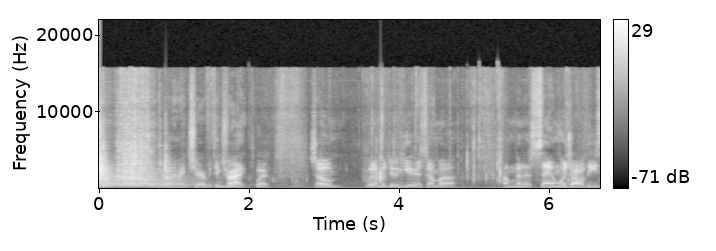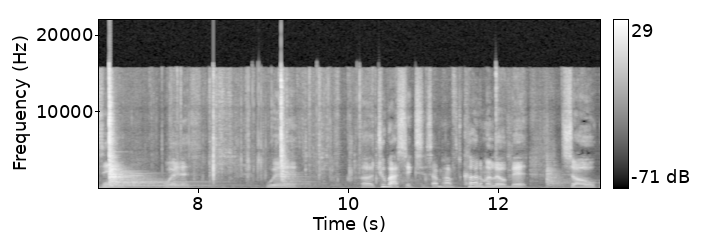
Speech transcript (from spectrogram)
so we want to make sure everything's right. But so what I'm gonna do here is I'm uh, I'm gonna sandwich all these in with with uh, two by sixes. I'm gonna have to cut them a little bit. So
